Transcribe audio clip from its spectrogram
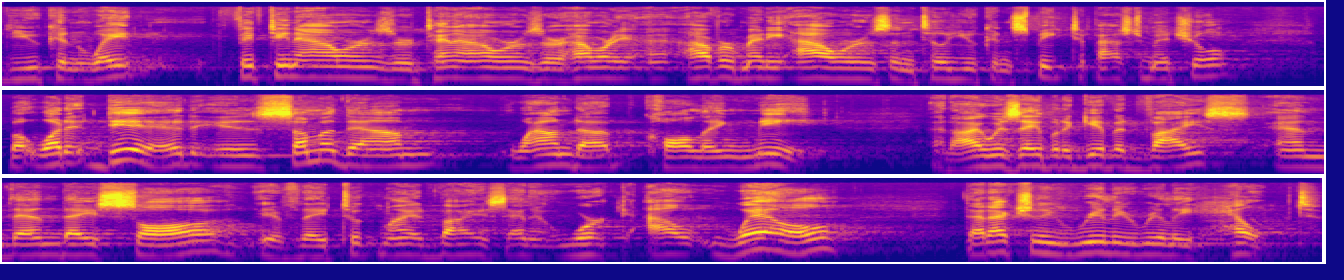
You can wait 15 hours or 10 hours or however many hours until you can speak to Pastor Mitchell. But what it did is some of them wound up calling me. And I was able to give advice, and then they saw if they took my advice and it worked out well, that actually really, really helped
